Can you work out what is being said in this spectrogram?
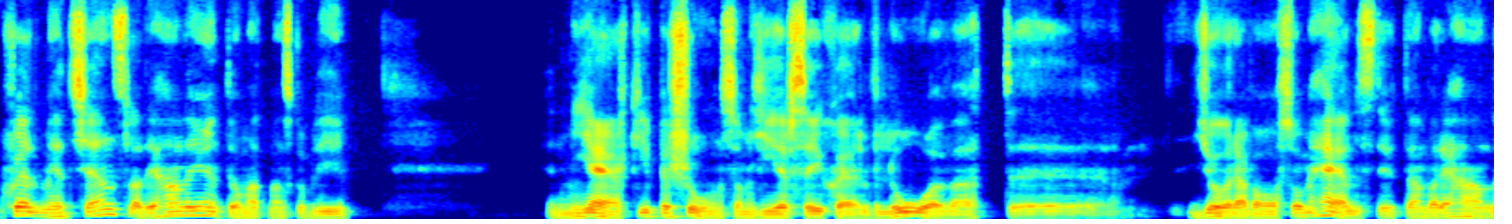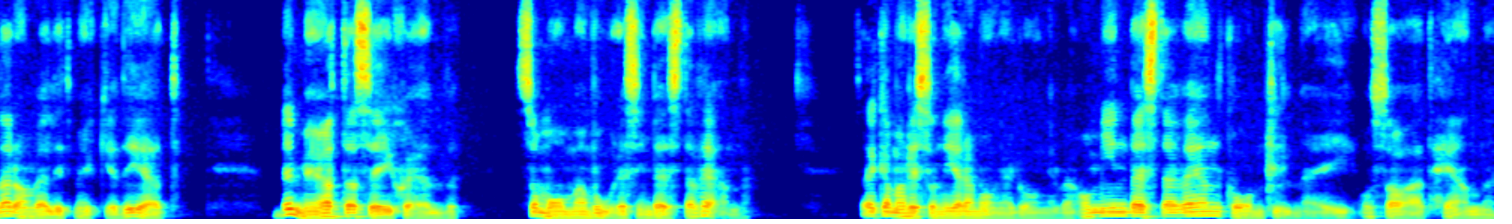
självmedkänsla, det handlar ju inte om att man ska bli en mjäkig person som ger sig själv lov att eh, göra vad som helst utan vad det handlar om väldigt mycket det är att bemöta sig själv som om man vore sin bästa vän. Så här kan man resonera många gånger. Va? Om min bästa vän kom till mig och sa att hen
